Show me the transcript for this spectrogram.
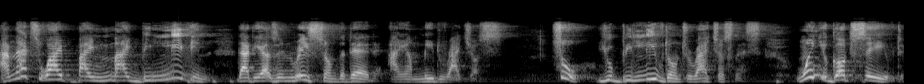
And that's why, by my believing that he has been raised from the dead, I am made righteous. So you believed unto righteousness. When you got saved,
